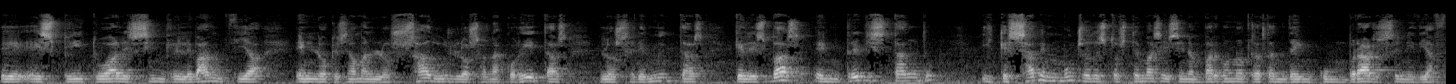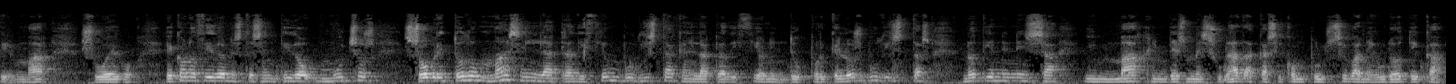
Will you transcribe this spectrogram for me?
eh, espirituales sin relevancia, en lo que se llaman los sadhus, los anacoretas, los eremitas, que les vas entrevistando y que saben mucho de estos temas y sin embargo no tratan de encumbrarse ni de afirmar su ego. He conocido en este sentido muchos, sobre todo más en la tradición budista que en la tradición hindú, porque los budistas no tienen esa imagen desmesurada, casi compulsiva, neurótica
